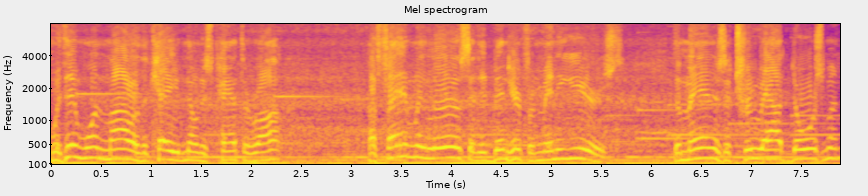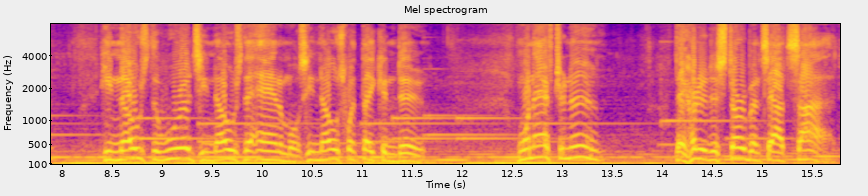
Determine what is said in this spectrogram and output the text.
Within one mile of the cave known as Panther Rock, a family lives that had been here for many years. The man is a true outdoorsman. He knows the woods, he knows the animals, he knows what they can do. One afternoon, they heard a disturbance outside.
